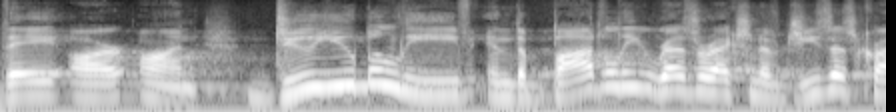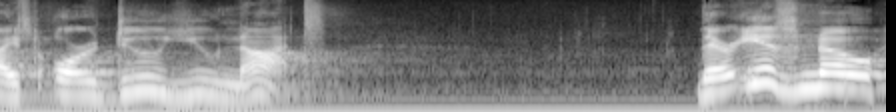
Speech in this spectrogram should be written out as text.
they are on. Do you believe in the bodily resurrection of Jesus Christ or do you not? There is no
